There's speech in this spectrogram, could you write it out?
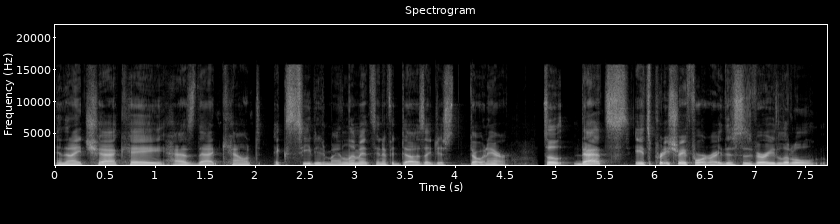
and then I check, hey, has that count exceeded my limits? And if it does, I just throw an error. So that's, it's pretty straightforward, right? This is very little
